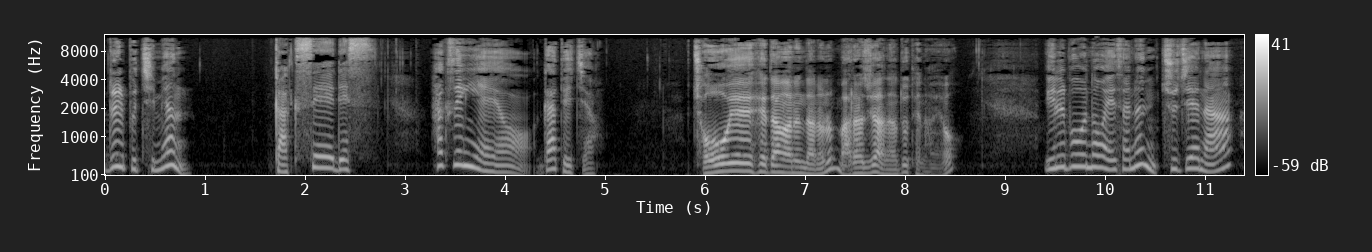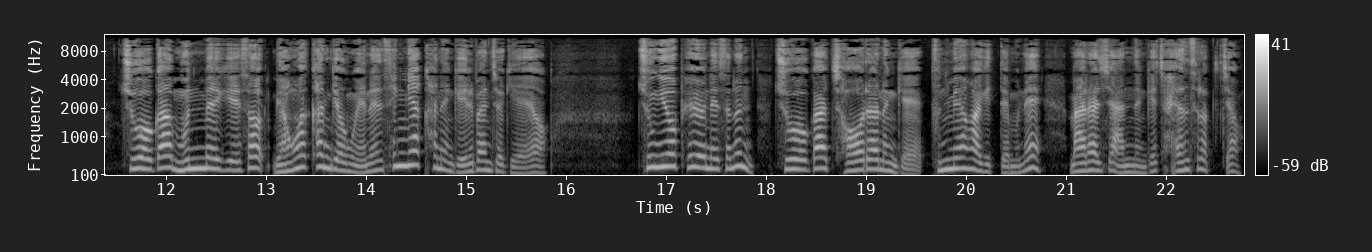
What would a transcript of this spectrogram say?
를 붙이면 学生です。 학생이에요가 되죠. 저에 해당하는 단어는 말하지 않아도 되나요? 일본어에서는 주제나 주어가 문맥에서 명확한 경우에는 생략하는 게 일반적이에요. 중요 표현에서는 주어가 저라는 게 분명하기 때문에 말하지 않는 게 자연스럽죠.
